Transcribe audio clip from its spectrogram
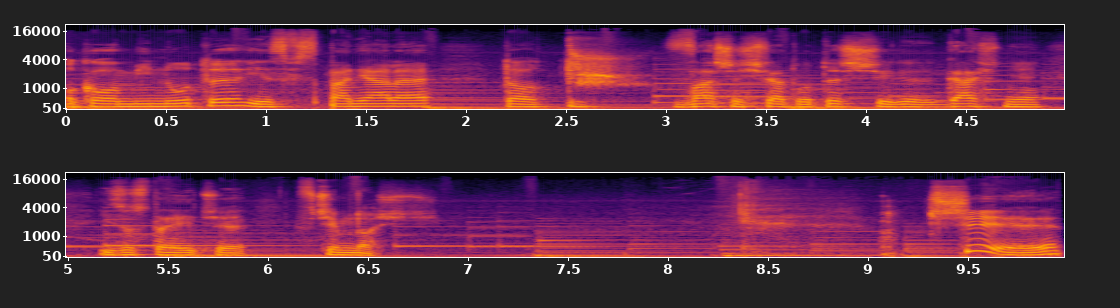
około minuty, jest wspaniale, to wasze światło też się gaśnie i zostajecie w ciemności. Czy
